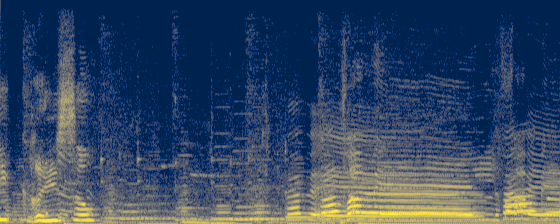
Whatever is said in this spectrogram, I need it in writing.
Rigtig griset. Farvel. Farvel. Farvel.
